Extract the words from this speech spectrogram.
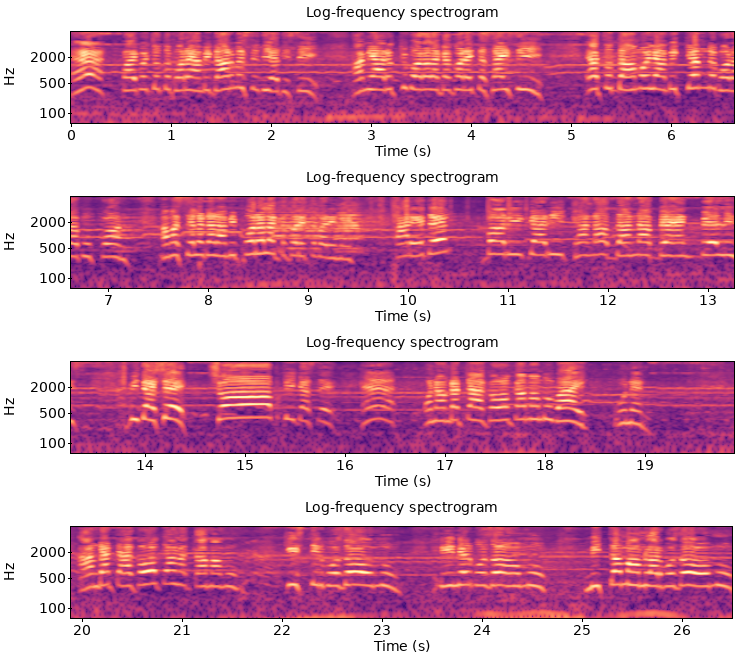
হ্যাঁ? পাই পর্যন্ত পরে আমি গার্মেন্টসে দিয়ে দিছি, আমি আর একটু পড়ালেখা করাইতে চাইছি। এত দাম হইলে আমি কেমনে পড়াবো কোন? আমার ছেলেটার আমি পড়ালেখা করাইতে পারি না আর এদের বাড়ি, গাড়ি, খানা, দানা ব্যাংক বেলিস বিদেশে সব ঠিক আছে হ্যাঁ? ওনে আমরা টাকাও কামাবো ভাই, শুনেন। আমরা টাকাও কানা- কামামু, কিস্তির বোঝো অমু ঋণের বোঝো অমু মিথ্যা মামলার বোঝো অমু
